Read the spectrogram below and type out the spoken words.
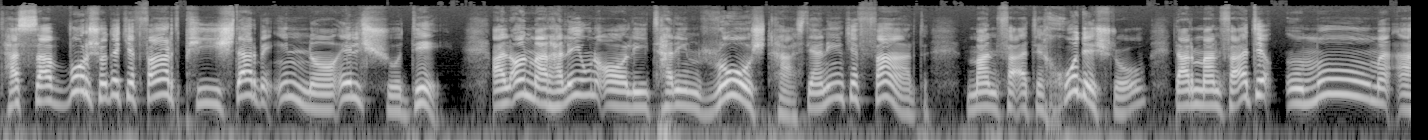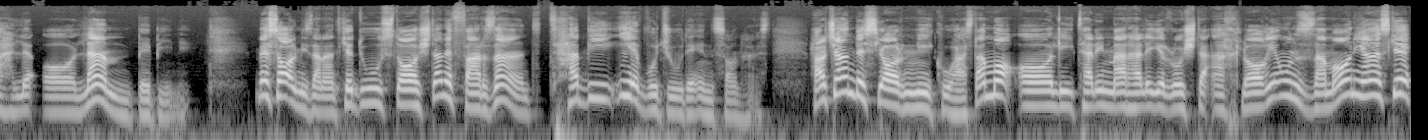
تصور شده که فرد پیشتر به این نائل شده. الان مرحله اون عالی ترین رشد هست. یعنی اینکه فرد منفعت خودش رو در منفعت عموم اهل عالم ببینه. مثال می‌زنند که دوست داشتن فرزند طبیعی وجود انسان هست. هرچند بسیار نیکو هست اما عالی ترین مرحله رشد اخلاقی اون زمانی هست که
